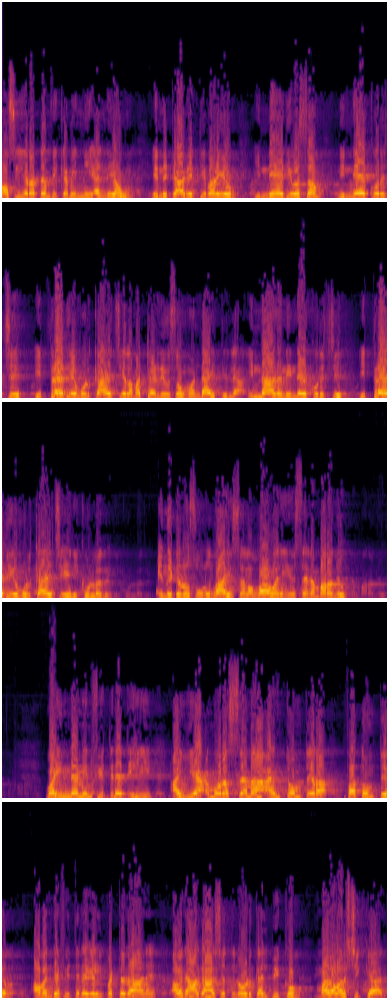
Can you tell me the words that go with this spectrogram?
ബസീറതൻ ബിക മിന്നി അൽയൗം എന്നിട്ട് ആ വ്യക്തി പറയും ഇന്നേ ദിവസം നിന്നെക്കുറിച്ച് ഇത്രയധികം ഉൾക്കാഴ്ചയുള്ള മറ്റൊരു ദിവസവും ഉണ്ടായിട്ടില്ല ഇന്നാണ് നിന്നെക്കുറിച്ച് ഇത്രയധികം ഉൾക്കാഴ്ച എനിക്കുള്ളത് എന്നിട്ട് റസൂലുള്ളാഹി സ്വല്ലല്ലാഹു അലൈഹി വസല്ലം പറഞ്ഞു وإن من فتنته أن يأمر السماء أن تمطر فتمطر അവന്റെ ഫിത്തനകളിൽ പെട്ടതാണ്. അവൻ ആകാശത്തിനോട് കൽപ്പിക്കും മഴ വർഷിക്കാൻ.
